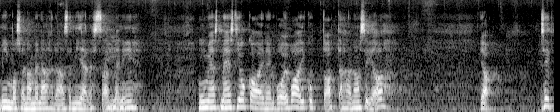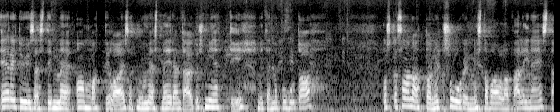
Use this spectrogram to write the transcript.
millaisena me nähdään se mielessämme, niin mun mielestä meistä jokainen voi vaikuttaa tähän asiaan. Ja sitten erityisesti me ammattilaiset, mun mielestä meidän täytyisi miettiä, miten me puhutaan. Koska sanat on yksi suurimmista vallan välineistä.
